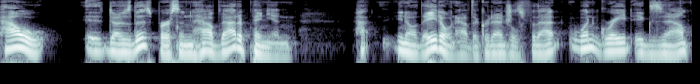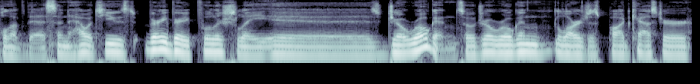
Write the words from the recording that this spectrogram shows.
how does this person have that opinion? How, you know, they don't have the credentials for that. One great example of this and how it's used very, very foolishly is Joe Rogan. So, Joe Rogan, the largest podcaster,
